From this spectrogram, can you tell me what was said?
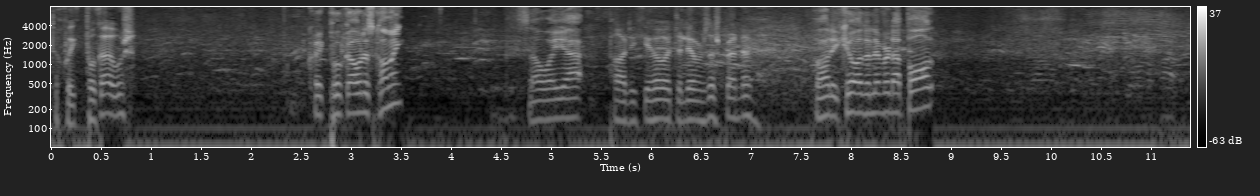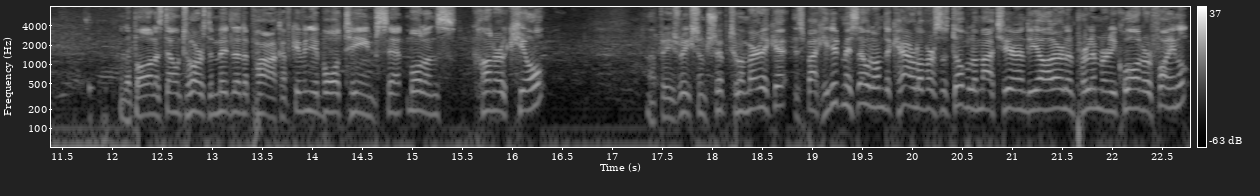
the quick puck out. Quick puck out is coming. So we. Uh, Paddy Kehoe delivers this, Brendan. Paddy Kehoe delivered that ball. And the ball is down towards the middle of the park. I've given you both teams. St Mullins, Connor Keogh. After his recent trip to America, is back. He did miss out on the Carlow versus Dublin match here in the All Ireland preliminary quarter final.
